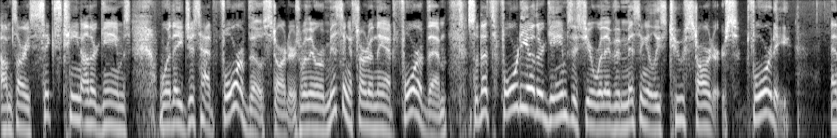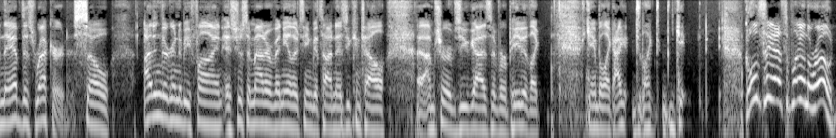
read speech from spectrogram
I'm sorry, 16 other games where they just had four of those starters, where they were missing a starter and they had four of them. So that's 40 other games this year where they've been missing at least two starters. 40 and they have this record. So I think they're going to be fine. It's just a matter of any other team gets hot. And as you can tell, uh, I'm sure as you guys have repeated, like, Campbell, like I like get, Golden State has to play on the road.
